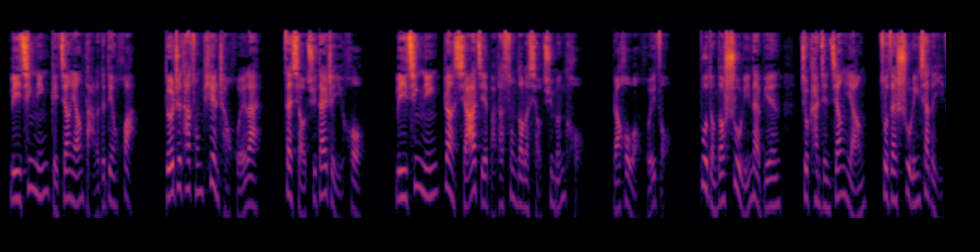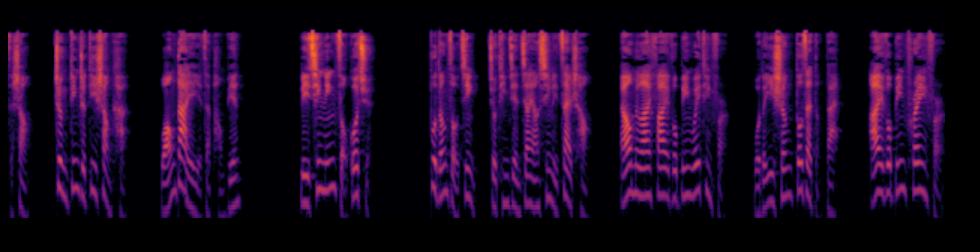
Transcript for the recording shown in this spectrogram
李青宁给江阳打了个电话，得知他从片场回来，在小区待着以后，李青宁让霞姐把他送到了小区门口，然后往回走，不等到树林那边，就看见江阳坐在树林下的椅子上，正盯着地上看。王大爷也在旁边。李青宁走过去，不等走近，就听见江阳心里在唱：“All my life I've been waiting for，我的一生都在等待；I've been praying for，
